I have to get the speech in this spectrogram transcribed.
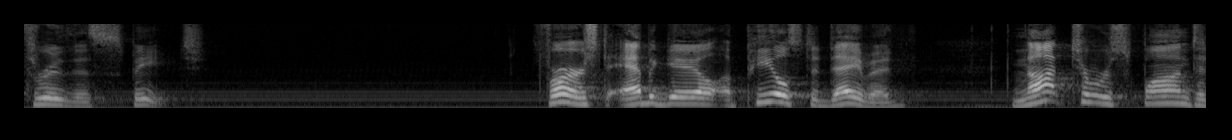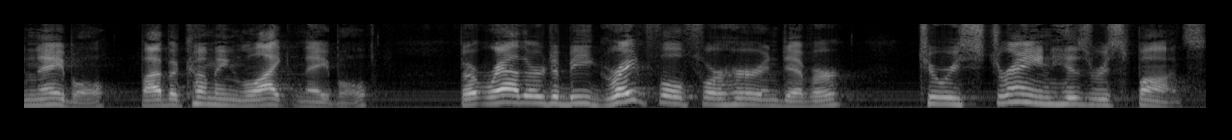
through this speech. First, Abigail appeals to David not to respond to Nabal by becoming like Nabal, but rather to be grateful for her endeavor to restrain his response,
